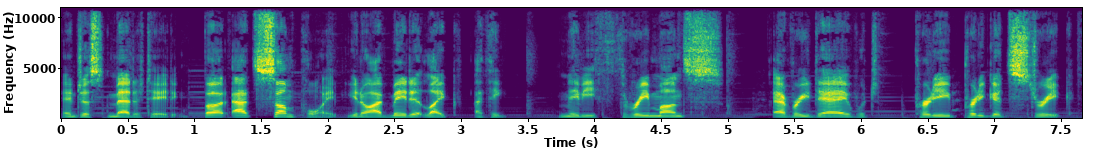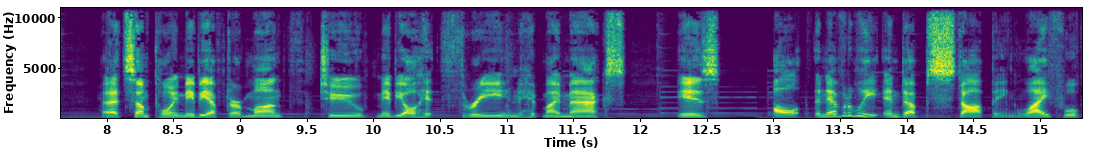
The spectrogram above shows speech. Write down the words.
and just meditating. But at some point, you know, I've made it like, I think maybe three months every day, which pretty, pretty good streak. At some point, maybe after a month, two, maybe I'll hit three and hit my max, is I'll inevitably end up stopping. Life will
